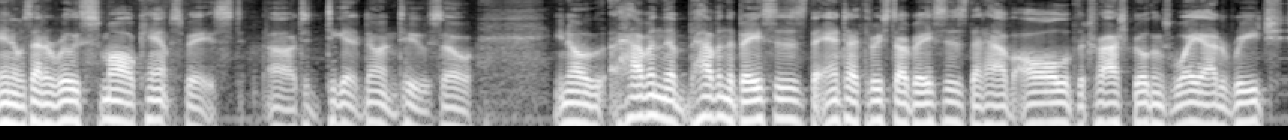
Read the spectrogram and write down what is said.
and it was at a really small camp space uh, to to get it done too. So, you know, having the having the bases, the anti three star bases that have all of the trash buildings way out of reach,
